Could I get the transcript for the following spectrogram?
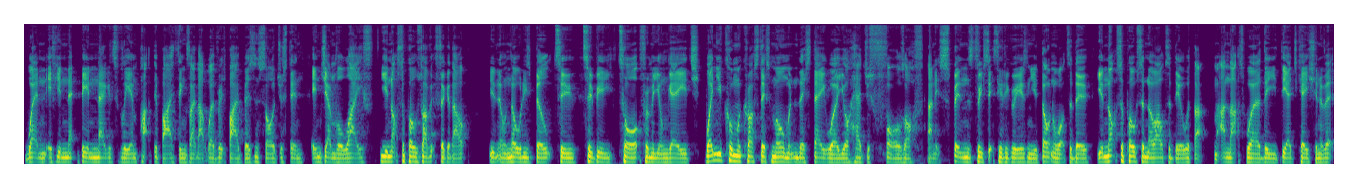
when if you're ne- being negatively impacted by things like that whether it's by a business or just in in general life you're not supposed to have it figured out you know nobody's built to to be taught from a young age. When you come across this moment this day where your head just falls off and it spins 360 degrees and you don't know what to do you're not supposed to know how to deal with that. And that's where the the education of it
